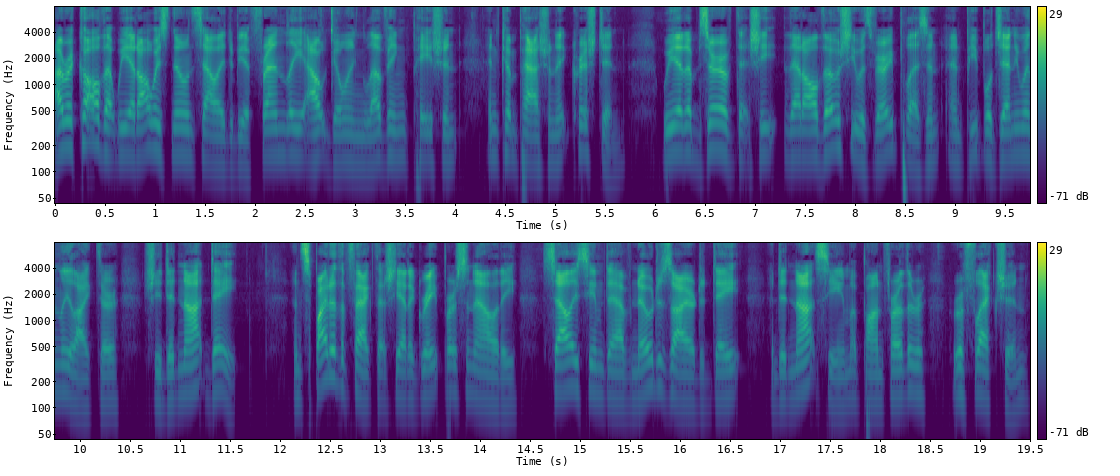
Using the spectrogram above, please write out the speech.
I recall that we had always known Sally to be a friendly, outgoing, loving, patient, and compassionate Christian. We had observed that she that although she was very pleasant and people genuinely liked her, she did not date. In spite of the fact that she had a great personality, Sally seemed to have no desire to date and did not seem, upon further reflection,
